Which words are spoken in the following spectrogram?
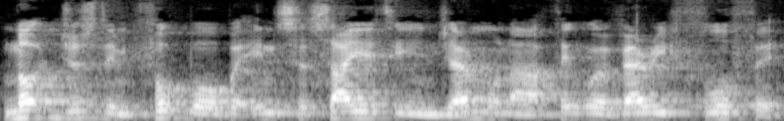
not just in football, but in society in general now, I think we're very fluffy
